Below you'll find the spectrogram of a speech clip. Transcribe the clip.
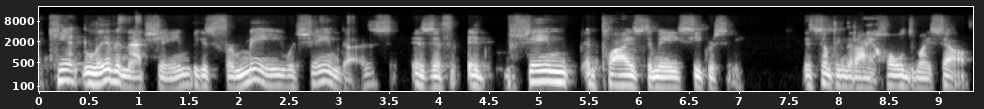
I can't live in that shame because for me, what shame does is if it shame implies to me secrecy. It's something that I hold myself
